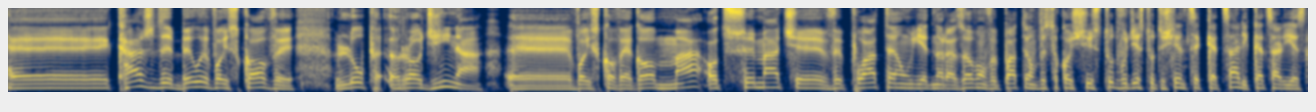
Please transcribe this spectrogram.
e, każdy były wojskowy lub rodzina e, wojskowego ma otrzymać e, wypłatę jednorazową, wypłatę w wysokości 120 tysięcy kecali. Kecal jest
